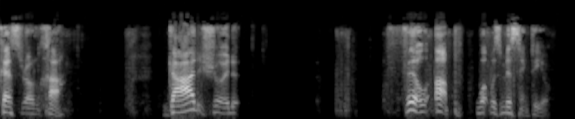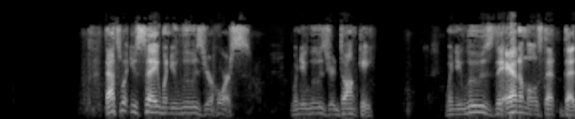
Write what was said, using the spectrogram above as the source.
chesroncha. God should fill up what was missing to you. That's what you say when you lose your horse, when you lose your donkey, when you lose the animals that, that,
